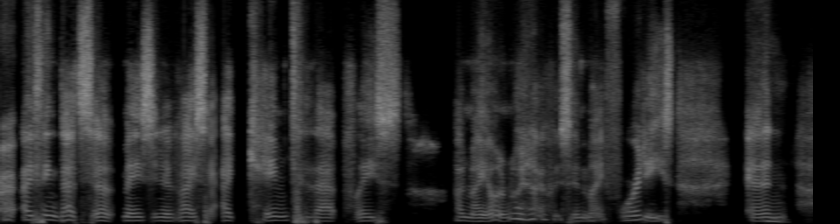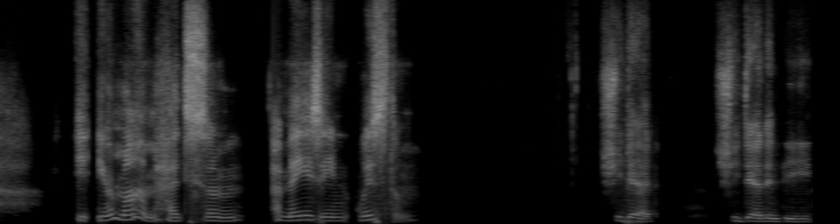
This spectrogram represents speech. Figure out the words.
I, I think that's amazing advice. I- came to that place on my own when I was in my 40s. And y- your mom had some amazing wisdom. She did. She did indeed.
